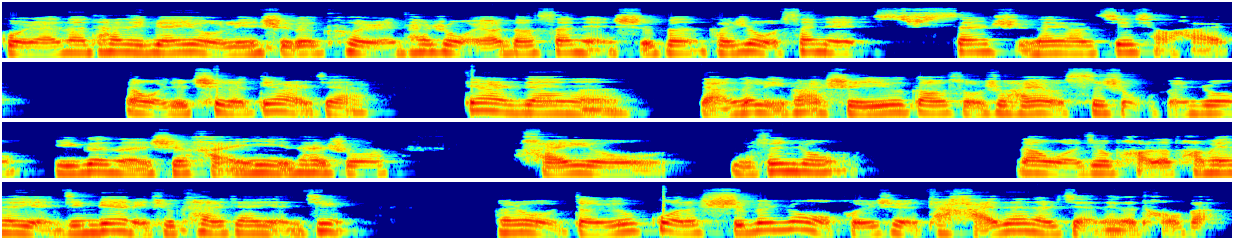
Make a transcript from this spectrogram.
果然呢，他那边又有临时的客人。他说我要到三点十分，可是我三点三十呢要接小孩，那我就去了第二家。第二家呢，两个理发师，一个告诉我说还有四十五分钟，一个呢是韩毅，他说还有五分钟。那我就跑到旁边的眼镜店里去看了一下眼镜。他说我等于过了十分钟，我回去，他还在那儿剪那个头发，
